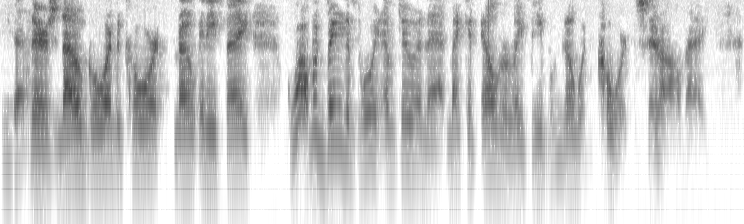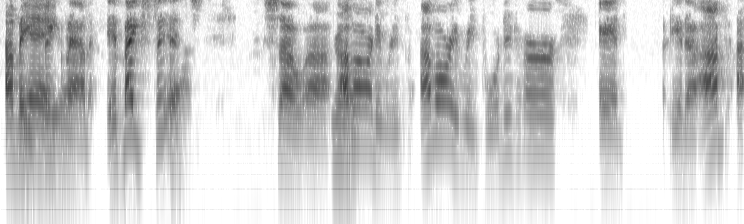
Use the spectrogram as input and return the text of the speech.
Yeah. There's no going to court, no anything. What would be the point of doing that? Making elderly people go in court and sit all day. I mean, Yeah, think yeah. about it. It makes sense. So uh. I've already re- I've already reported her, and you know I've, I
